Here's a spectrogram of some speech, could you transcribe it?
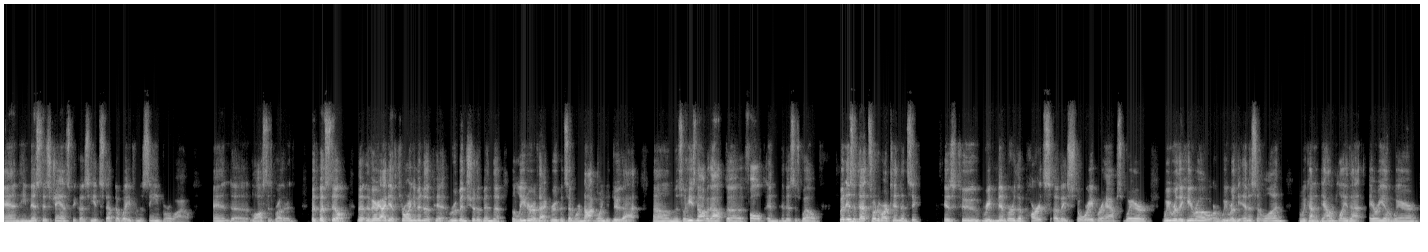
And he missed his chance because he had stepped away from the scene for a while and uh, lost his brother. But, but still, the, the very idea of throwing him into the pit, Reuben should have been the, the leader of that group and said, We're not going to do that. Um, so he's not without uh, fault in, in this as well. But isn't that sort of our tendency? Is to remember the parts of a story, perhaps where we were the hero or we were the innocent one, and we kind of downplay that area where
